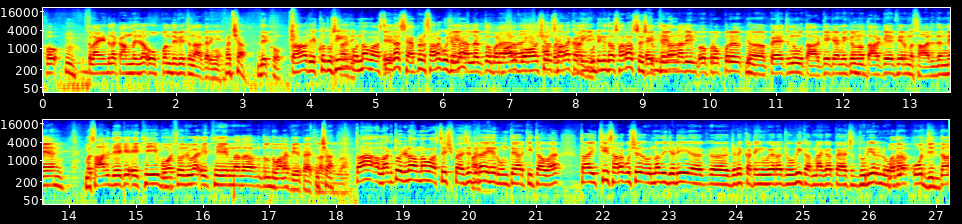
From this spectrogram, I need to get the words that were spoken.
ਆਪਾਂ ਕਲਾਇੰਟ ਦਾ ਕੰਮ ਜਿਹੜਾ ਓਪਨ ਦੇ ਵਿੱਚ ਨਾ ਕਰੀਏ। ਅੱਛਾ। ਦੇਖੋ। ਤਾਂ ਦੇਖੋ ਤੁਸੀਂ। ਉਹਨਾਂ ਵਾਸਤੇ ਇਹ- ਜਿਹੜਾ ਸੈਪਰੇਟ ਸਾਰਾ ਕੁਝ ਹੈ ਇਹ ਨਾ ਅਲੱਗ ਤੋਂ ਬਣਾਇਆ ਵਾਲ ਵਾਸ਼ ਸਾਰਾ ਕਟਿੰਗ। ਕੁਟਿੰਗ ਦਾ ਸਾਰਾ ਸਿਸਟਮ ਜਿਹੜਾ ਉਹਨਾਂ ਦੀ ਪ੍ਰੋਪਰ ਪੈਚ ਨੂੰ ਉਤਾਰ ਕੇ ਕੈਮੀਕਲ ਨੂੰ ਉਤਾਰ ਕੇ ਫਿਰ ਮਸਾਜ ਦਿੰਦੇ ਆ। ਮਸਾਜ ਦੇ ਕੇ ਇੱਥੇ ਹੀ ਵਾਸ਼ ਹੋ ਜਾਊਗਾ ਇੱਥੇ ਹੀ ਉਹਨਾਂ ਦਾ ਮਤਲਬ ਦੁਬਾਰਾ ਫਿਰ ਪੈਚ ਲੱਗ ਜਾਊਗਾ। ਤਾਂ ਅਲੱਗ ਤੋਂ ਜਿਹੜਾ ਉਹਨਾਂ ਵਾਸਤੇ ਸਪੈਸ਼ਲ ਜਿਹੜਾ ਇਹ ਰੂਮ ਤਿਆਰ ਕੀਤਾ ਹੋਇਆ ਹੈ ਤਾਂ ਇੱਥੇ ਹੀ ਸਾਰਾ ਕੁਝ ਉਹਨਾਂ ਦੀ ਜਿਹੜੀ ਜਿਹੜੇ ਕਟਿੰਗ ਵਗੈਰਾ ਜੋ ਵੀ ਕਰਨਾ ਹੈਗਾ ਪੈਚ ਦੂਰੀਅਰ ਲਵਾਉਣਾ। ਮਤਲਬ ਉਹ ਜਿੱਦਾਂ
